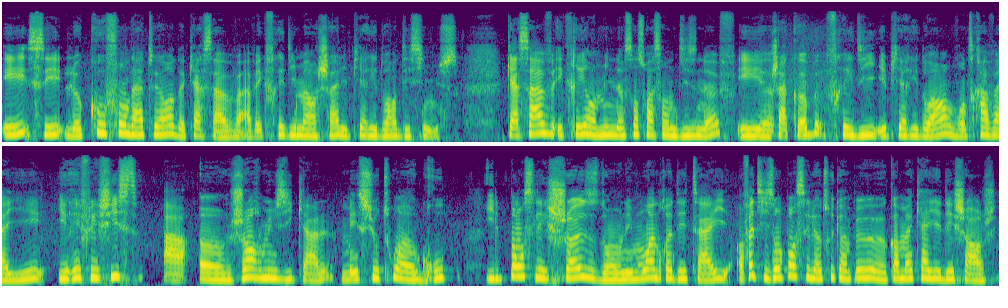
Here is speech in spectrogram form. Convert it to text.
et c'est le cofondateur de Cassav avec Freddy Marshall et Pierre-Édouard Decimus. Cassav est créé en 1979 et euh, Jacob, Freddy et Pierre-Édouard vont travailler. Ils réfléchissent à un genre musical, mais surtout à un groupe ils pensent les choses dans les moindres détails. En fait, ils ont pensé le truc un peu euh, comme un cahier des charges.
